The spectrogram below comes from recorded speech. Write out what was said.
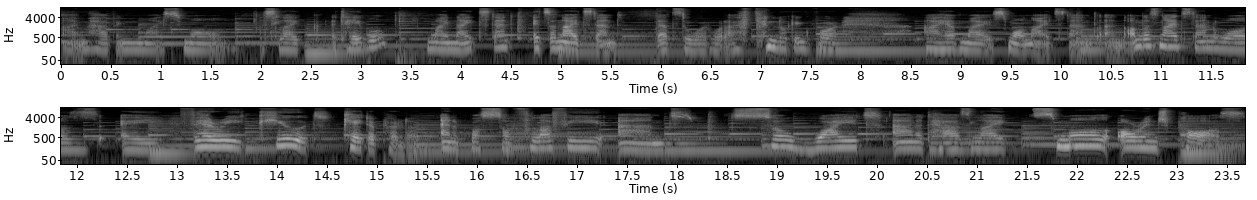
I'm having my small it's like a table my nightstand it's a nightstand that's the word what I've been looking for I have my small nightstand and on this nightstand was a very cute caterpillar and it was so fluffy and so white and it has like small orange paws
